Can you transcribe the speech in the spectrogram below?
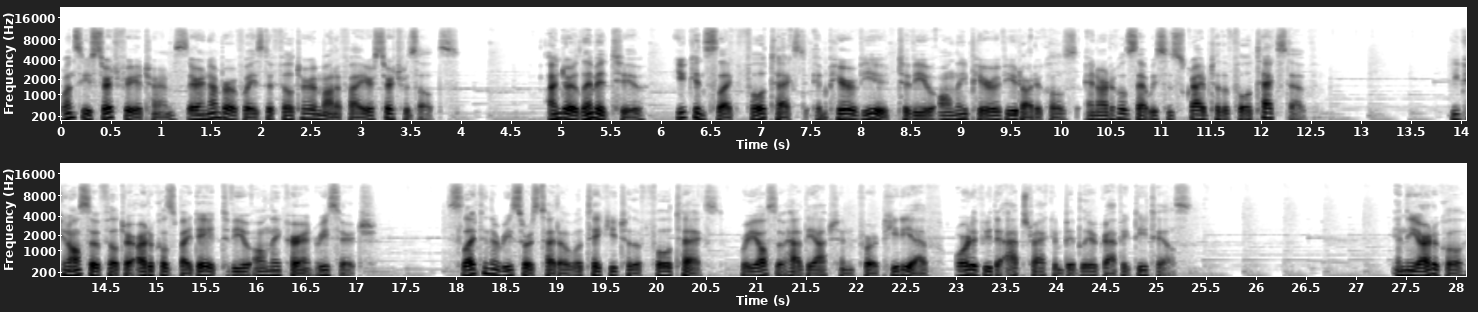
Once you search for your terms, there are a number of ways to filter and modify your search results. Under Limit To, you can select Full Text and Peer Reviewed to view only peer-reviewed articles and articles that we subscribe to the full text of. You can also filter articles by date to view only current research. Selecting the resource title will take you to the full text, where you also have the option for a PDF or to view the abstract and bibliographic details. In the article,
